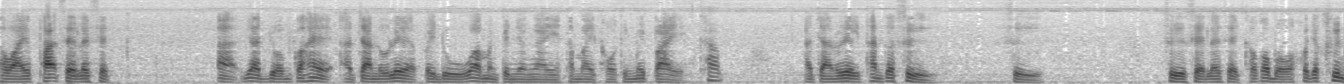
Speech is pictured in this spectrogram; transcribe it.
ถวายพระเสร็จอะไรเสร็จอ่าญาติโยมก็ให้อาจารย์โนเล่ไปดูว่ามันเป็นยังไงทำไมเขาถึงไม่ไปครับ อาจารย์โนเล่ท่านก็สื่อสื่อ สื่อเสร็จอะไรเสร็จเขาก็บอกว่าเขาจะขึ้น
